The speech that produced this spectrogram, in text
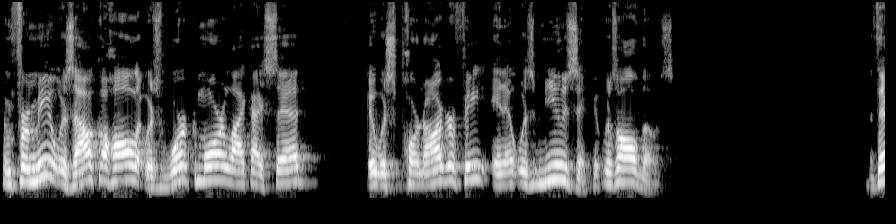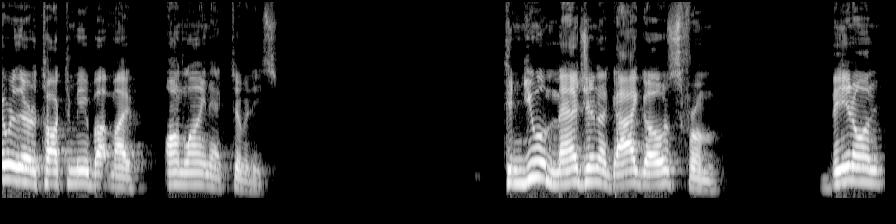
And for me, it was alcohol, it was work more, like I said, it was pornography, and it was music. It was all those. But they were there to talk to me about my online activities. Can you imagine a guy goes from being on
